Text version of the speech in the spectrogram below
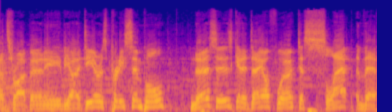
That's right, Bernie. The idea is pretty simple. Nurses get a day off work to slap their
